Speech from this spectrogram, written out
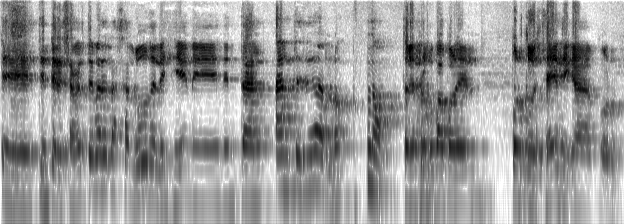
Eh, ¿Te interesaba el tema de la salud, de la higiene dental antes de darlo? No. ¿Te habías preocupado por, el, por tu estética? por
